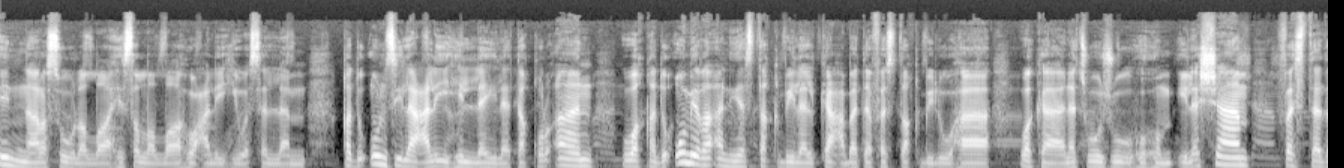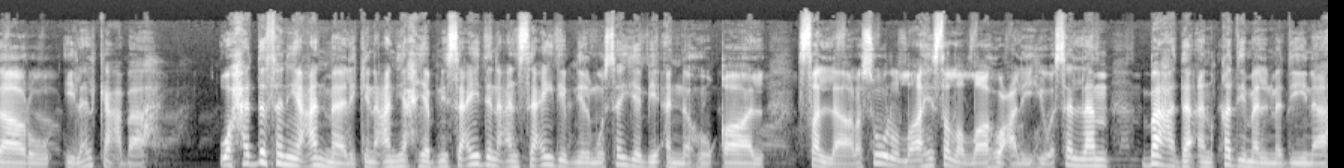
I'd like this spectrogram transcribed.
إن رسول الله صلى الله عليه وسلم قد أنزل عليه الليلة قرآن وقد أمر أن يستقبل الكعبة فاستقبلوها وكانت وجوههم إلى الشام فاستداروا إلى الكعبة. وحدثني عن مالك عن يحيى بن سعيد عن سعيد بن المسيب أنه قال صلى رسول الله صلى الله عليه وسلم بعد أن قدم المدينة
